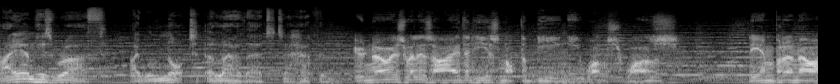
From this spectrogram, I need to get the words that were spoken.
I am his wrath. I will not allow that to happen. You know as well as I that he is not the being he once was. The Emperor now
